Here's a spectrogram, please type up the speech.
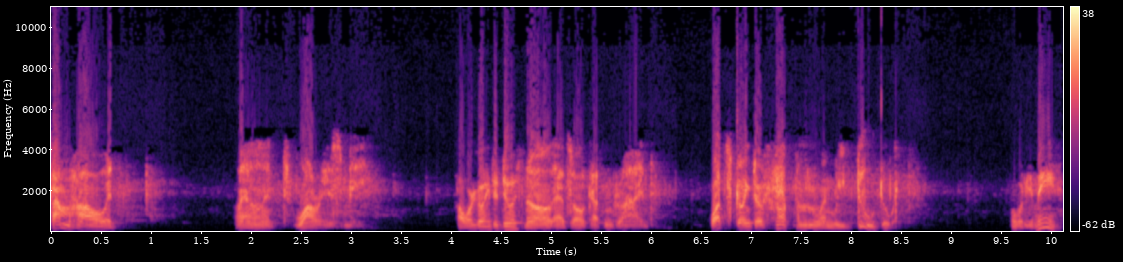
Somehow it. Well, it worries me. how are we're going to do it? No, that's all cut and dried. What's going to happen when we do do it? Well, what do you mean?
